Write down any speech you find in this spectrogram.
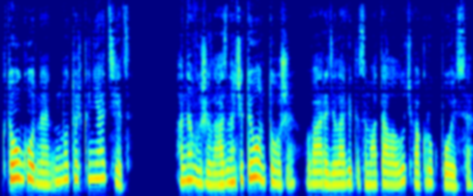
Кто угодно, но только не отец. Она выжила, а значит и он тоже. Вара деловито замотала луч вокруг пояса.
